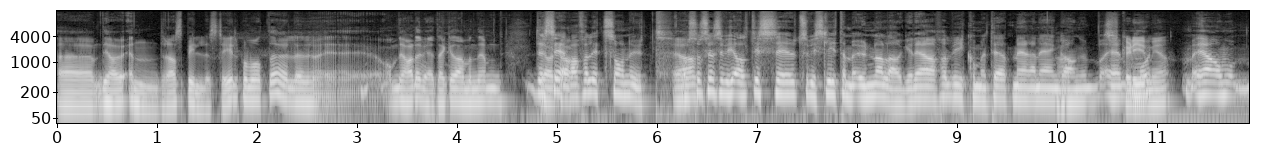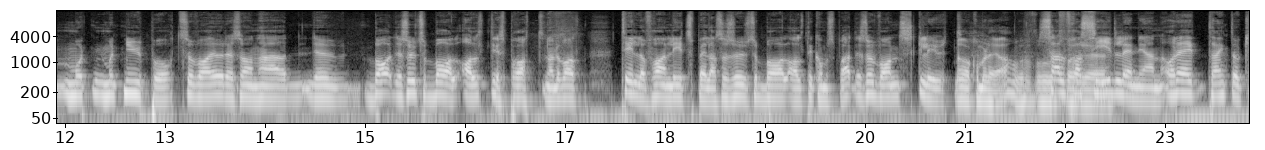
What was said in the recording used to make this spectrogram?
Eh, de har jo endra spillestil, på en måte. Eller uh, om de har det, vet jeg ikke, da. Men de, Det ser i hvert fall litt sånn ut. Ja. Og så syns jeg vi alltid ser ut som vi sliter med underlaget. Det har i hvert fall vi kommentert mer enn én Ja, gang. Eh, sklir mot- mye. Ja, mot, mot Newport så var jo det sånn her Det, ba, det så ut som ball alltid spratt. Når det var til og fra en Leeds-spiller, så så ut som ball alltid kom spratt. Det så vanskelig ut. men hva kommer det av? Hvorfor- Selv fra sidelinjen. Og det jeg tenkte ok,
